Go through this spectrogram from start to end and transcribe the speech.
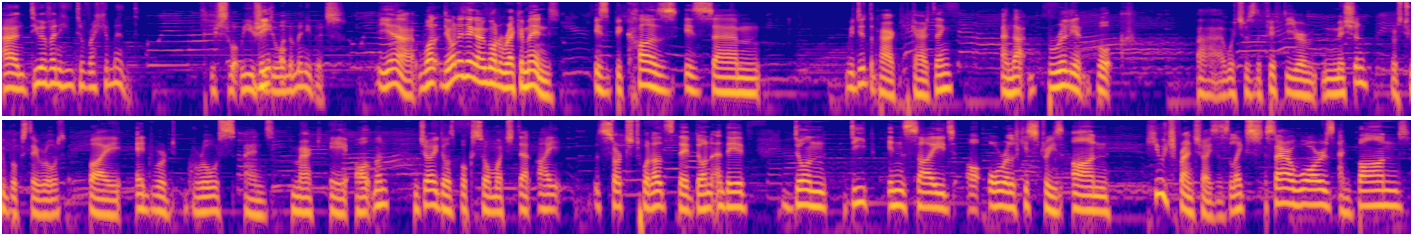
And do you have anything to recommend? Which is what we usually The- do on the mini bits. Yeah, well, the only thing I'm going to recommend is because is um, we did the Park Picard thing, and that brilliant book, uh, which was the 50 year mission. There was two books they wrote by Edward Gross and Mark A. Altman. Enjoyed those books so much that I searched what else they've done, and they've done deep inside uh, oral histories on huge franchises like Star Wars and Bond.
